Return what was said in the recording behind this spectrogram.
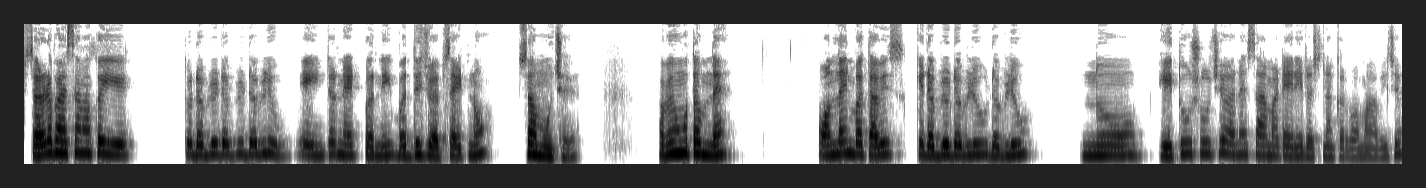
સરળ ભાષામાં કહીએ તો ડબલ્યુ ડબલ્યુ ડબલ્યુ એ ઇન્ટરનેટ પરની બધી જ વેબસાઇટનો સમૂહ છે. હવે હું તમને ઓનલાઈન બતાવીશ કે ડબલ્યુ ડબલ્યુ ડબલ્યુનો હેતુ શું છે અને શા માટે એની રચના કરવામાં આવી છે.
